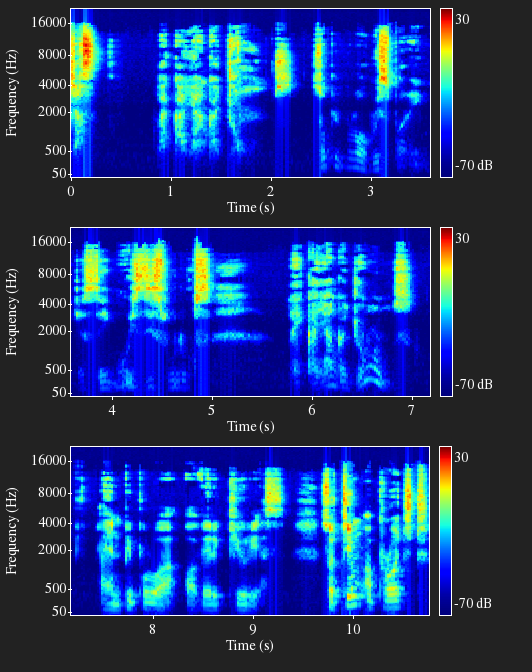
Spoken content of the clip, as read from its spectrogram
just like a Jones? So people were whispering, just saying, Who is this who looks like a younger Jones? And people were, were very curious. So Tim approached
